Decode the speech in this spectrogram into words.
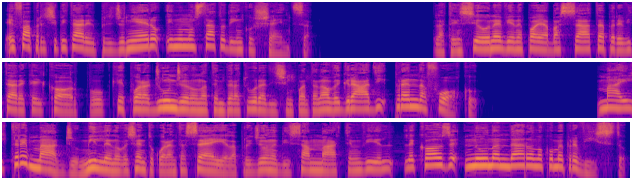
e fa precipitare il prigioniero in uno stato di incoscienza. La tensione viene poi abbassata per evitare che il corpo, che può raggiungere una temperatura di 59 gradi, prenda fuoco. Ma il 3 maggio 1946 alla prigione di St. Martinville le cose non andarono come previsto.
